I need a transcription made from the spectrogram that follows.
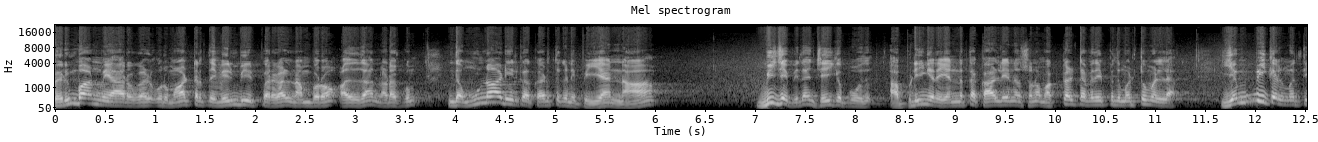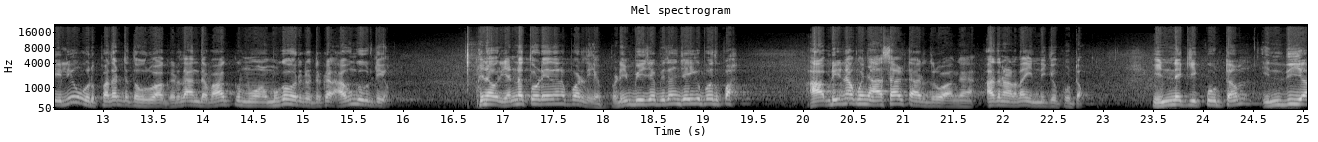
பெரும்பான்மையாளர்கள் ஒரு மாற்றத்தை விரும்பி இருப்பார்கள் நம்புகிறோம் அதுதான் நடக்கும். இந்த முன்னாடி இருக்க கருத்து கணிப்பு ஏன்னா பிஜேபி தான் ஜெயிக்க போகுது. அப்படிங்கிற எண்ணத்தை காலையில் என்ன சொன்னால் மக்கள்கிட்ட விதைப்பது மட்டுமல்ல எம்பிக்கள் மத்தியிலையும் ஒரு பதட்டத்தை உருவாக்குறது அந்த வாக்கு மு முகவர்கள் இருக்க அவங்ககிட்டையும். ஏன்னா ஒரு எண்ணத்தோடையே தானே போகிறது எப்படியும் பிஜேபி தான் ஜெயிக்க போகுதுப்பா. அப்படின்னா கொஞ்சம் அசால்ட்டாக இருந்துருவாங்க. அதனால தான் இன்றைக்கி கூட்டம். இன்றைக்கி கூட்டம் இந்தியா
